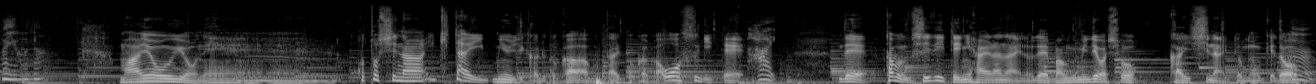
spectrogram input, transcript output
迷うな。迷うよね。今年な行きたいミュージカルとか舞台とかが多すぎて。はい。で多分 CD 手に入らないので番組では紹介しないと思うけど、うん。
